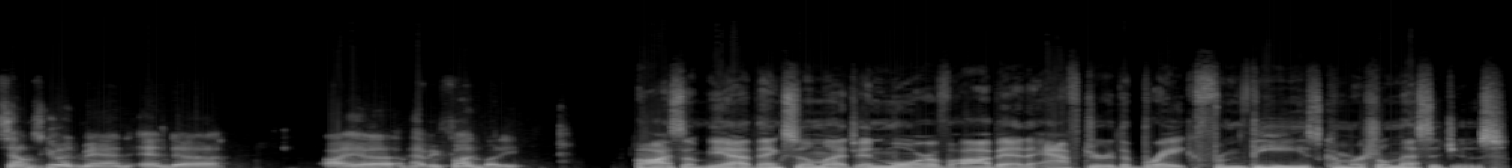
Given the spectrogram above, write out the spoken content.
Sounds good, man. And uh, I uh, I'm having fun, buddy. Awesome. Yeah, thanks so much. And more of Abed after the break from these commercial messages.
